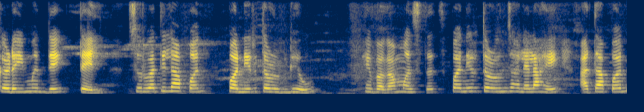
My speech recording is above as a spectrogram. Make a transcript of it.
कढईमध्ये तेल. सुरुवातीला आपण पनीर तळून घेऊ. हे बघा मस्तच. पनीर तळून झालेलं आहे. आता आपण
